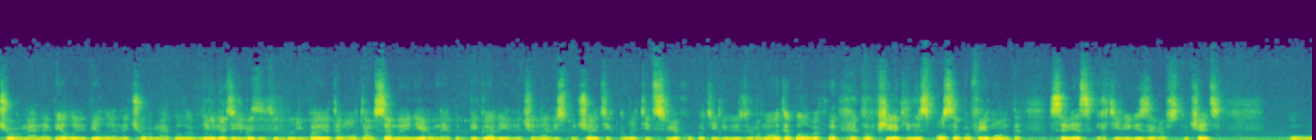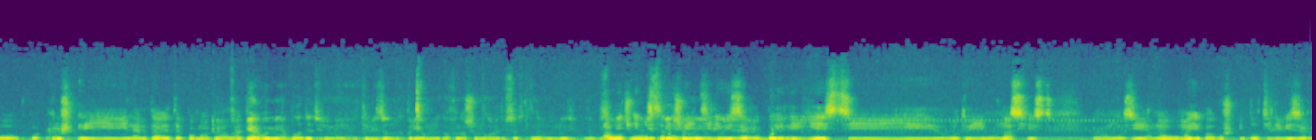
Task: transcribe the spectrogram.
черное на белое, белое на черное было в негативе. позитив, да? И поэтому там самые нервные подбегали и начинали стучать и колотить сверху по телевизору. Но это был вообще один из способов ремонта советских телевизоров, стучать крышке, и иногда это помогало. А первыми обладателями телевизионных приемников в нашем городе все-таки люди А вот не установили, телевизоры были, были есть, и, и вот и у нас есть в музее. Но у моей бабушки был телевизор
